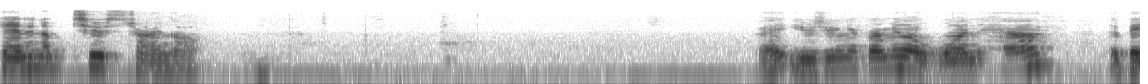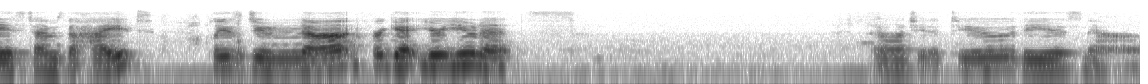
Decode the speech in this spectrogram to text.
and an obtuse triangle. Right, using your formula, 1 half, the base times the height. Please do not forget your units. I want you to do these now.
